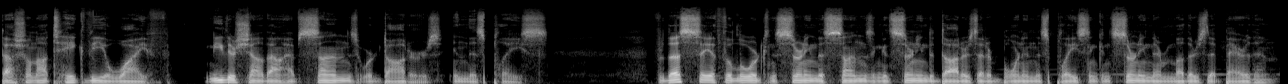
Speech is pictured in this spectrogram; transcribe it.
Thou shalt not take thee a wife, neither shalt thou have sons or daughters in this place. For thus saith the Lord concerning the sons and concerning the daughters that are born in this place, and concerning their mothers that bear them,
